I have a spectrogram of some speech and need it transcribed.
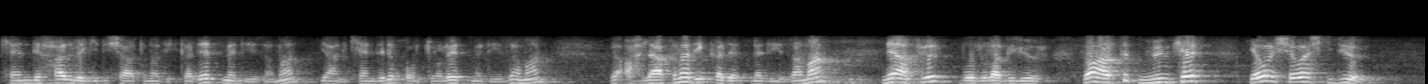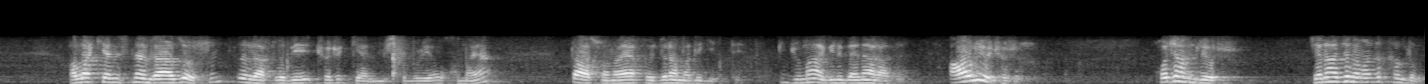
kendi hal ve gidişatına dikkat etmediği zaman yani kendini kontrol etmediği zaman ve ahlakına dikkat etmediği zaman ne yapıyor? Bozulabiliyor. Ve artık münker yavaş yavaş gidiyor. Allah kendisinden razı olsun. Iraklı bir çocuk gelmişti buraya okumaya. Daha sonra ayak uyduramadı gitti. Bir cuma günü beni aradı. Ağlıyor çocuk. Hocam diyor cenaze namazı kıldım.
